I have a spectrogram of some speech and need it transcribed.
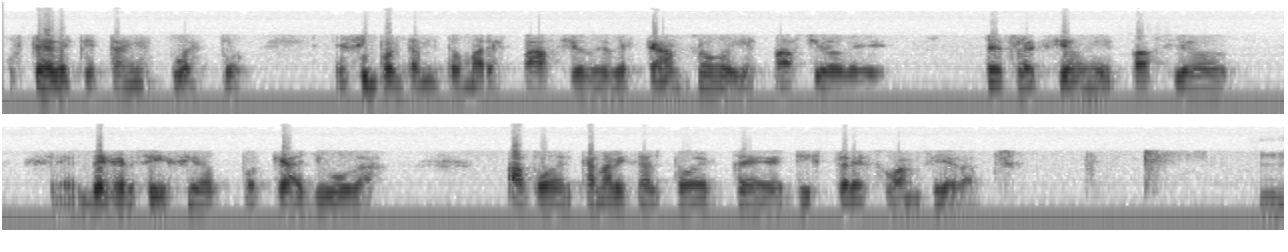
ustedes que están expuestos, es importante tomar espacio de descanso y espacio de reflexión y espacio eh, de ejercicio porque ayuda a poder canalizar todo este distrés o ansiedad. Mm.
